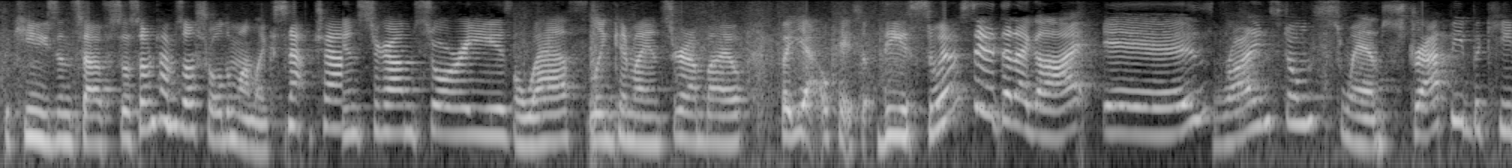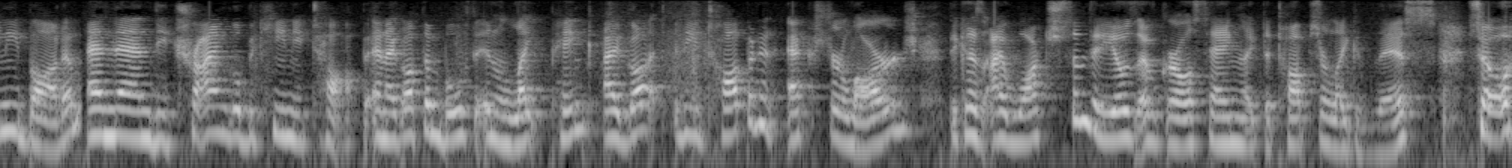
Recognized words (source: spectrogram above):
bikinis and stuff. So sometimes I'll show them on, like, Snapchat, Instagram stories, OF, link in my Instagram bio. But yeah, okay, so the swimsuit that I got is Rhinestone Swim, strappy bikini bottom, and then then the triangle bikini top. And I got them both in light pink. I got the top in an extra large because I watched some videos of girls saying like the tops are like this. So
